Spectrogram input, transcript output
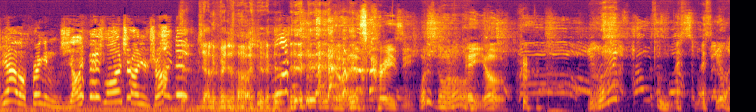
you have a friggin' jellyfish launcher on your truck, dude? Jellyfish launcher. What? That's crazy. what is going on? Hey, yo. What? Some nice, nice skill.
